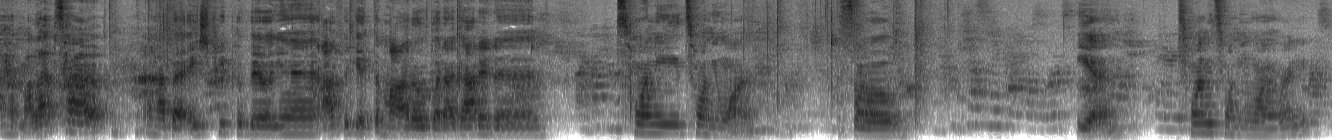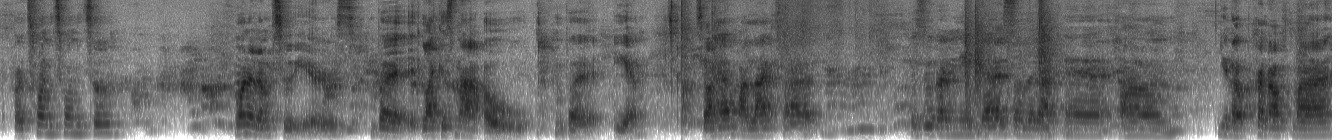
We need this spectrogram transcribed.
I have my laptop. I have an HP Pavilion. I forget the model, but I got it in 2021. So, yeah, 2021, right? Or 2022? One of them two years but like it's not old but yeah. So i have my laptop because we're gonna need that so that i can um you know print off my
